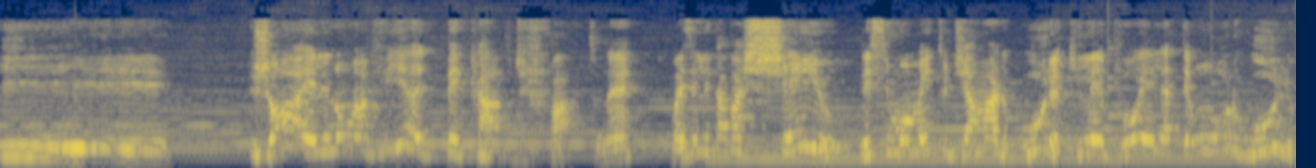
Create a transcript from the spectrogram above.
E Jó, ele não havia pecado de fato, né? Mas ele estava cheio nesse momento de amargura que levou ele a ter um orgulho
